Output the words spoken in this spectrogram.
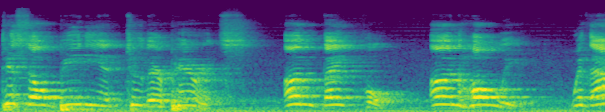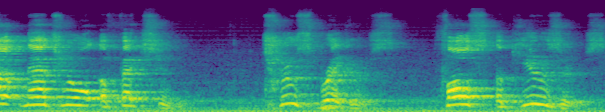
disobedient to their parents, unthankful unholy, without natural affection, truce breakers, false accusers,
